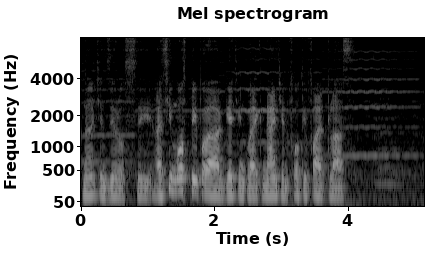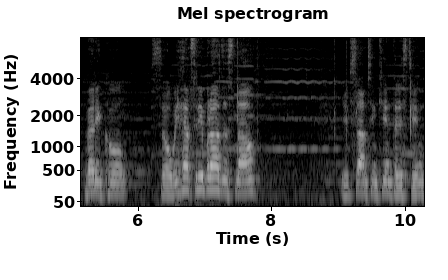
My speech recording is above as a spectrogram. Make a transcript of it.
1906. I see most people are getting like 1945 plus. Very cool. So we have three brothers now. If something interesting.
